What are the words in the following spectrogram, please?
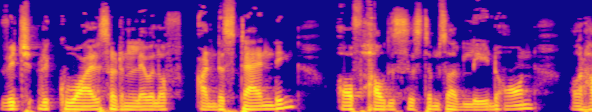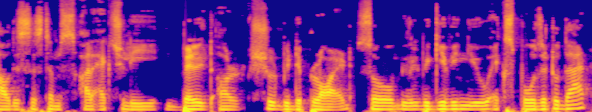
which require certain level of understanding of how the systems are laid on or how the systems are actually built or should be deployed. So we will be giving you exposure to that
